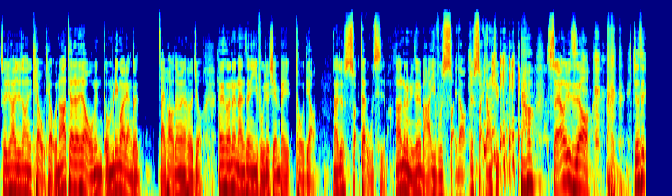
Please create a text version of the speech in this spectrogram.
所以就他就上去跳舞跳舞，然后跳跳跳，我们我们另外两个。宅炮在那边喝酒，喝一喝，那个男生衣服就先被脱掉，然后就甩在舞池嘛，然后那个女生就把他衣服甩到，就甩上去，然后甩上去之后，就是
